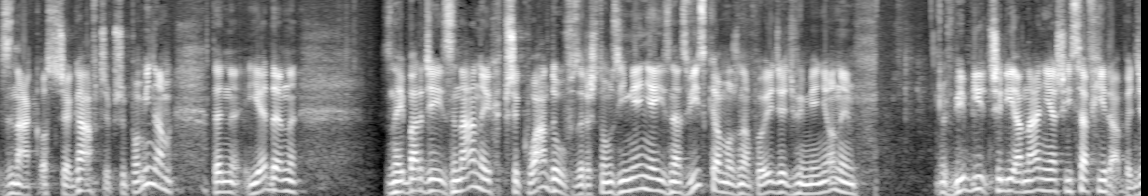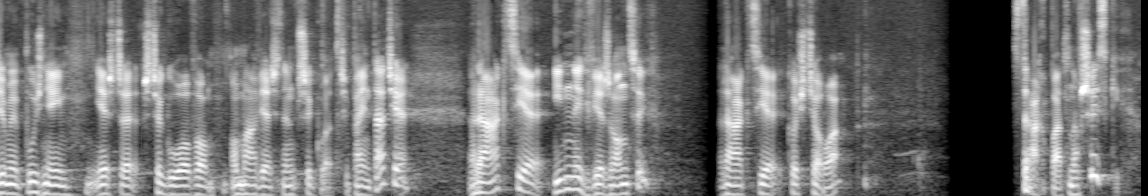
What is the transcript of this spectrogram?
znak ostrzegawczy. Przypominam ten jeden z najbardziej znanych przykładów, zresztą z imienia i z nazwiska można powiedzieć, wymieniony w Biblii, czyli Ananiasz i Safira. Będziemy później jeszcze szczegółowo omawiać ten przykład. Czy pamiętacie reakcję innych wierzących, reakcję Kościoła? Strach padł na wszystkich.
